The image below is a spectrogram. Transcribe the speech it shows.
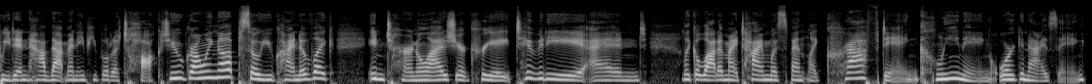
we didn't have that many people to talk to growing up. So you kind of like internalize your creativity. And like a lot of my time was spent like crafting, cleaning, organizing,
